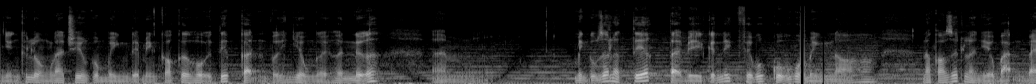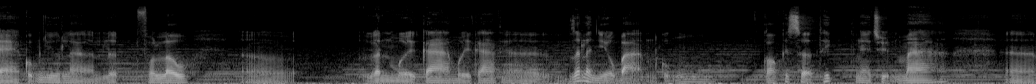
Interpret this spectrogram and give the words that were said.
những cái luồng livestream của mình để mình có cơ hội tiếp cận với nhiều người hơn nữa. À, mình cũng rất là tiếc tại vì cái nick Facebook cũ của mình nó nó có rất là nhiều bạn bè cũng như là lượt follow uh, gần 10k, 10k thì ờ, rất là nhiều bạn cũng có cái sở thích nghe chuyện ma. À,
